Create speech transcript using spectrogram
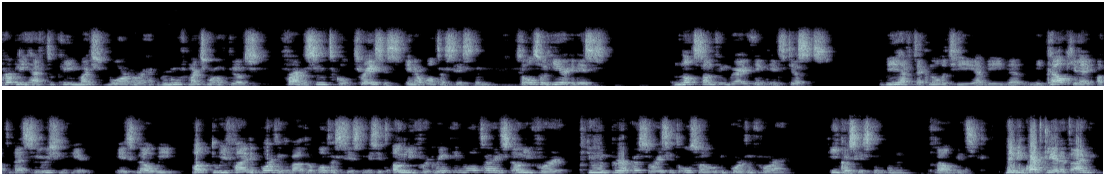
probably have to clean much more or remove much more of those pharmaceutical traces in our water system. So also here it is not something where I think it's just we have technology and we uh, we calculate what the best solution here is no, we, what do we find important about our water system? Is it only for drinking water? Is it only for human purpose? Or is it also important for ecosystem? And well, it's maybe quite clear that I'm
